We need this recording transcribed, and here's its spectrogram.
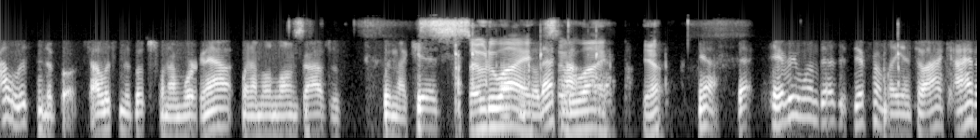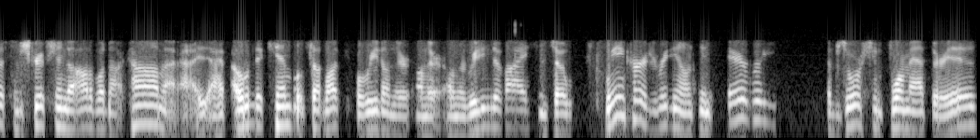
I listen to books. I listen to books when I'm working out, when I'm on long drives with, with my kids. So do I. So, that's so do I. Yeah. Yeah. That, everyone does it differently. And so I, I have a subscription to audible.com. I, I, I've owned a Kindle. So a lot of people read on their, on their, on their reading device. And so we encourage reading on in every absorption format there is.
